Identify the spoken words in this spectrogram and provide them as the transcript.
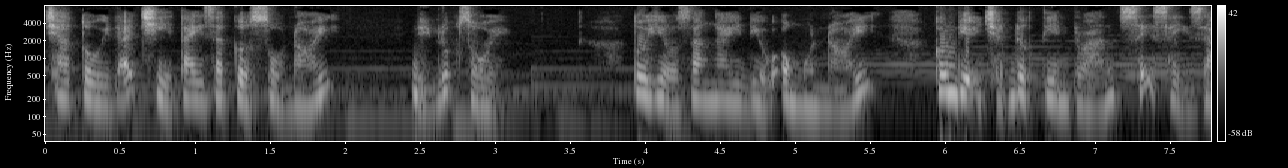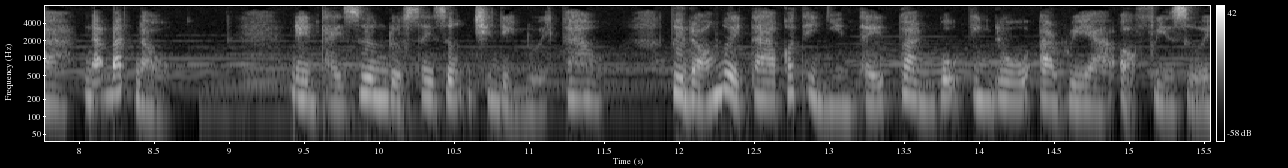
cha tôi đã chỉ tay ra cửa sổ nói, đến lúc rồi. Tôi hiểu ra ngay điều ông muốn nói, cơn địa chấn được tiên đoán sẽ xảy ra đã bắt đầu. Đền Thái Dương được xây dựng trên đỉnh núi cao, từ đó người ta có thể nhìn thấy toàn bộ kinh đô Aria ở phía dưới.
